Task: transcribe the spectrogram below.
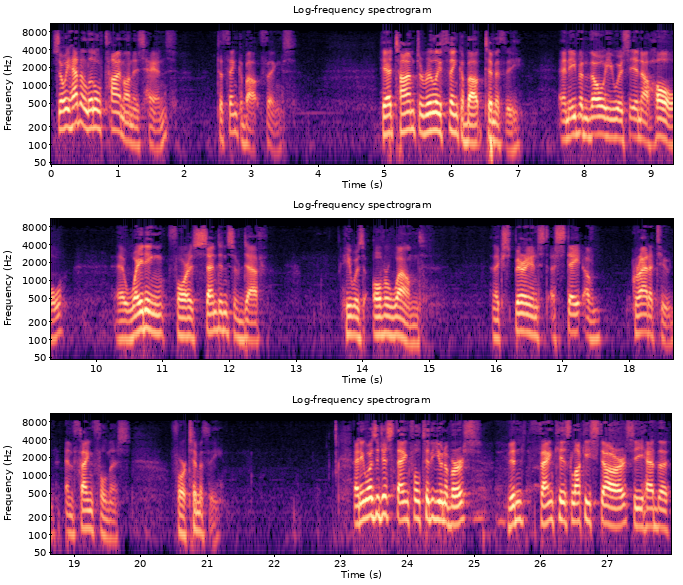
So he had a little time on his hands to think about things. He had time to really think about Timothy. And even though he was in a hole, uh, waiting for his sentence of death, he was overwhelmed and experienced a state of gratitude and thankfulness for Timothy. And he wasn't just thankful to the universe, he didn't thank his lucky stars. He had the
